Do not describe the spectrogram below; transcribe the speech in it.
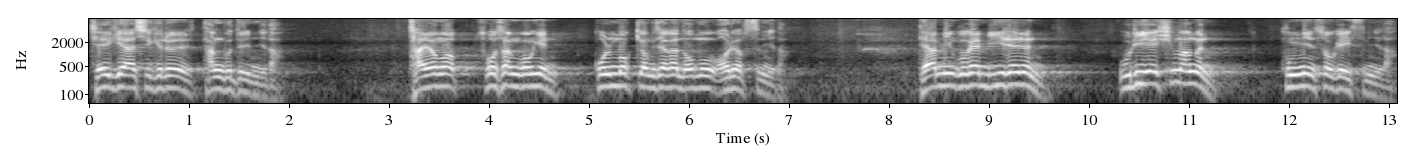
재개하시기를 당부드립니다. 자영업, 소상공인, 골목 경제가 너무 어렵습니다. 대한민국의 미래는 우리의 희망은 국민 속에 있습니다.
